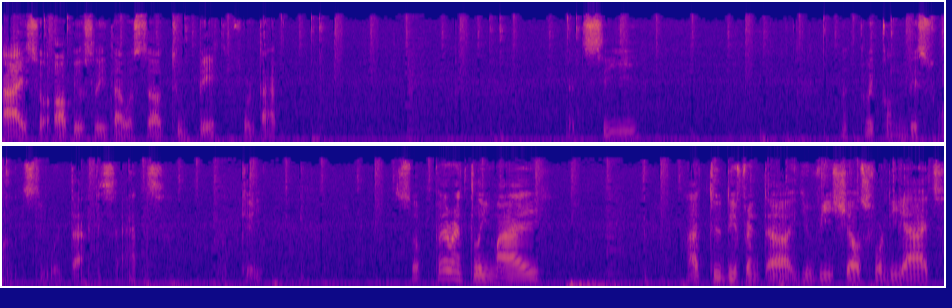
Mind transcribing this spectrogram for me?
eye so obviously that was uh, too big for that. Let's see. I'll click on this one see where that's at. Okay. So apparently my I have two different uh, UV shells for the eyes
